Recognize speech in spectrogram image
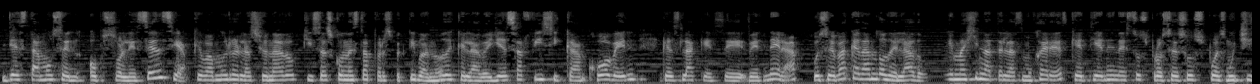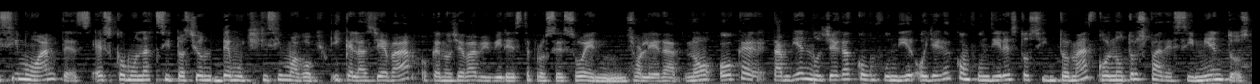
Ya estamos en obsolescencia, que va muy relacionado quizás con esta perspectiva, ¿no? De que la belleza física joven, que es la que se venera, pues se va quedando de lado. Imagínate las mujeres que tienen estos procesos pues muchísimo antes. Es como una situación de muchísimo agobio y que las lleva o que nos lleva a vivir este proceso en soledad, ¿no? O que también nos llega a confundir o llega a confundir estos síntomas con otros padecimientos.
